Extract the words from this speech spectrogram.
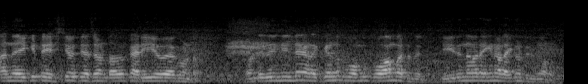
ആ നെയ്ക്ക് ടേസ്റ്റ് വ്യത്യാസം ഉണ്ടാവും കരിയൊക്കെ ഉണ്ടാവും. അതുകൊണ്ട് ഇത് ഇതിന്റെ ഇളക്കിയൊന്നും പോകുമ്പോൾ പോകാൻ പറ്റത്തില്ല. തീരുന്നവരെ ഇങ്ങനെ ഇളകിക്കൊണ്ടിരുന്നോളും.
